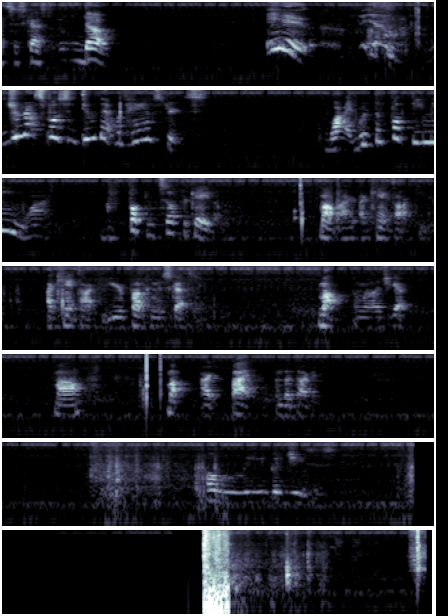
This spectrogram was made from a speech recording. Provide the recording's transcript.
That's disgusting. No. Ew. You're not supposed to do that with hamsters. Why? What the fuck do you mean, why? You fucking suffocate them. Mom, I, I can't talk to you. I can't talk to you. You're fucking disgusting. Mom, I'm gonna let you go. Mom. Mom. Alright, bye. I'm done talking. Holy bejesus.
